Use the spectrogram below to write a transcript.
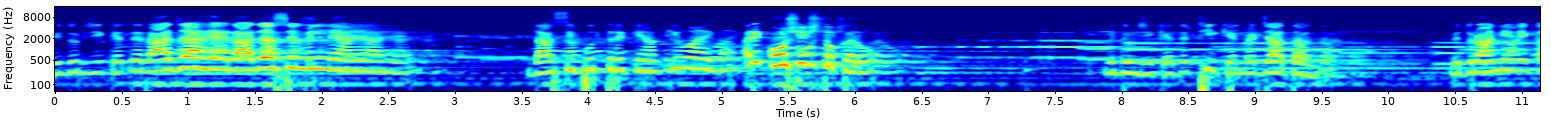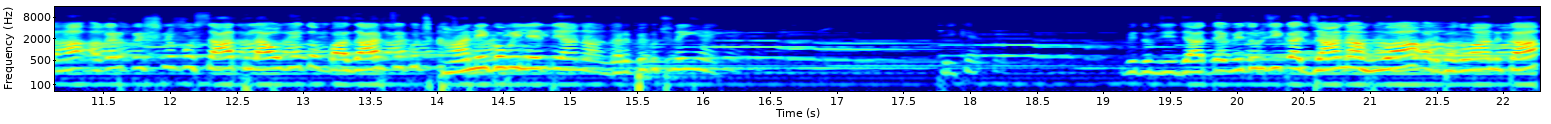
विदुर जी कहते, राजा है, राजा से मिलने आया है। दासी पुत्र के यहाँ क्यों आएगा? अरे, कोशिश तो करो। विदुर जी कहते, ठीक है, मैं जाता हूँ। विदुरानी ने कहा, अगर कृष्ण को साथ लाओगे तो बाज़ार से कुछ खाने को भी लेते आना, घर पे कुछ नहीं है। ठीक है। विदुर जी जाते, विदुर जी का जाना हुआ और भगवान का,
